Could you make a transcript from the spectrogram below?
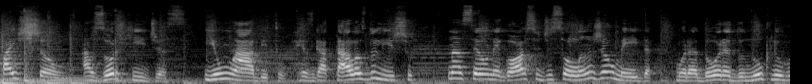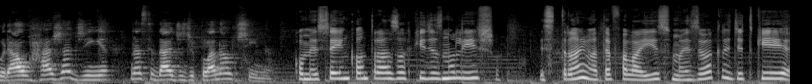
paixão, as orquídeas, e um hábito, resgatá-las do lixo, nasceu o negócio de Solange Almeida, moradora do núcleo rural Rajadinha, na cidade de Planaltina. Comecei a encontrar as orquídeas no lixo. Estranho até falar isso, mas eu acredito que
